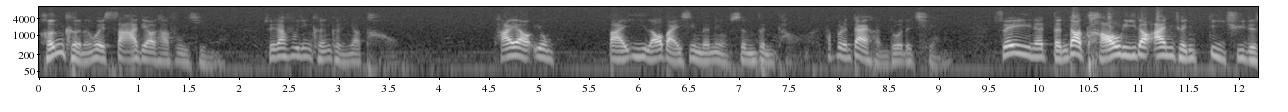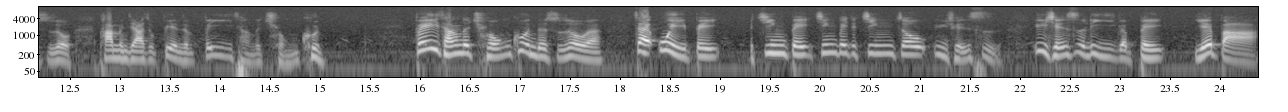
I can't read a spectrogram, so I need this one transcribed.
很可能会杀掉他父亲的，所以他父亲很可能要逃，他要用白衣老百姓的那种身份逃，他不能带很多的钱。所以呢，等到逃离到安全地区的时候，他们家就变成非常的穷困，非常的穷困的时候啊，在魏碑、金碑、金碑就荆州玉泉寺，玉泉寺立一个碑，也把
